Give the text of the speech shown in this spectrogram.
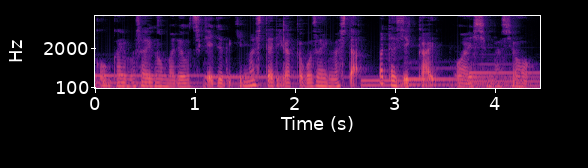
今回も最後までお付き合いいただきましてありがとうございました。また次回お会いしましょう。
